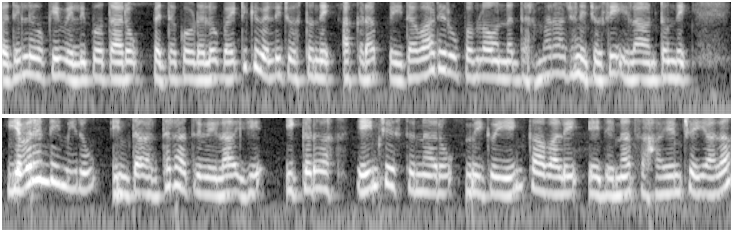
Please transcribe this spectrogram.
గదిలోకి వెళ్ళిపోతారు. పెద్ద కోడలు బయటికి వెళ్ళి చూస్తుంది. అక్కడ పేదవాడి రూపంలో ఉన్న ధర్మరాజుని చూసి ఇలా అంటుంది. ఎవరండి మీరు? ఇంత అర్ధరాత్రి వేళ ఇక్కడ ఏం చేస్తున్నారు? మీకు ఏం కావాలి? ఏదైనా సహాయం చేయాలా?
